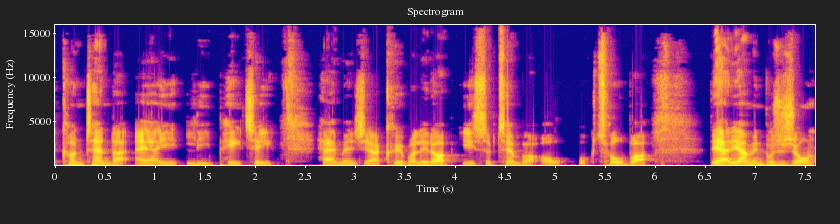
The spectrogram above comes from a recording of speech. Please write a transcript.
44% kontanter er jeg i lige pt. Her mens jeg køber lidt op i september og oktober. Det her det er min position.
